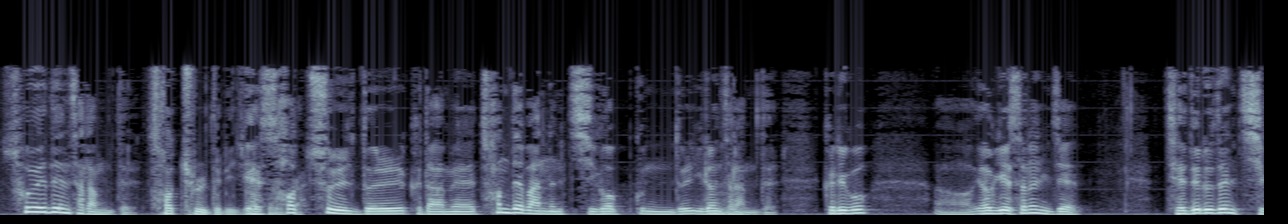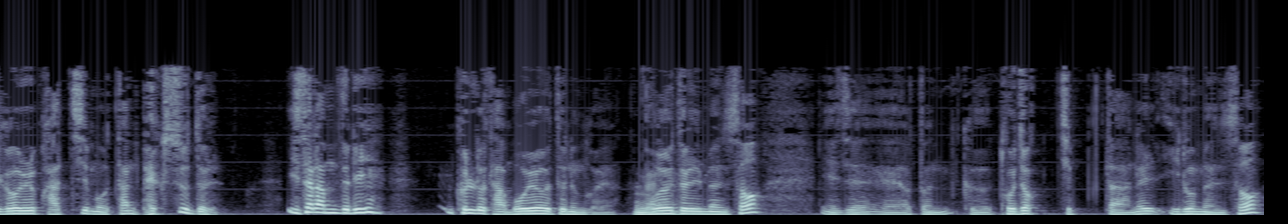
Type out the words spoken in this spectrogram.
소외된 사람들, 서출들이죠. 예, 그러니까. 서출들, 그 다음에 천대받는 직업군들 이런 음. 사람들, 그리고 어, 여기에서는 이제 제대로 된 직업을 받지 못한 백수들, 이 사람들이 글로 다 모여드는 거예요. 네. 모여들면서 이제 어떤 그 도적 집단을 이루면서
